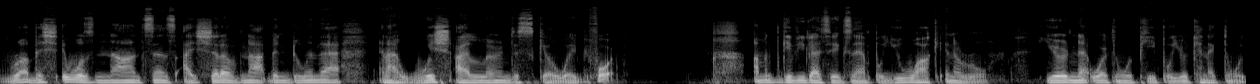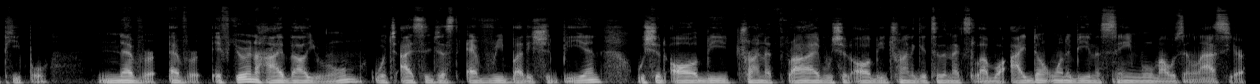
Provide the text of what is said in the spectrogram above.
rubbish. It was nonsense. I should have not been doing that. And I wish I learned this skill way before. I'm going to give you guys an example. You walk in a room, you're networking with people, you're connecting with people. Never, ever. If you're in a high value room, which I suggest everybody should be in, we should all be trying to thrive. We should all be trying to get to the next level. I don't want to be in the same room I was in last year.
